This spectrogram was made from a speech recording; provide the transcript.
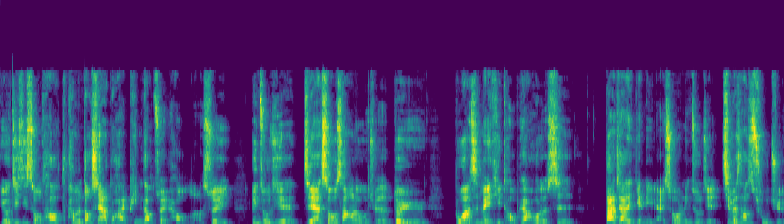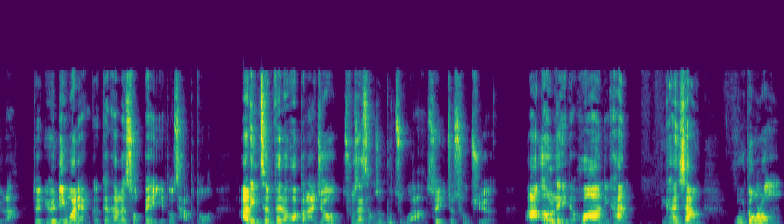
有几级手套，他们都现在都还拼到最后嘛，所以林祖杰既然受伤了，我觉得对于不管是媒体投票或者是大家的眼里来说，林祖杰基本上是出局了。对，因为另外两个跟他的手背也都差不多。阿林晨飞的话，本来就出赛场数不足啊，所以就出局了。啊，二垒的话，你看，你看像吴东龙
